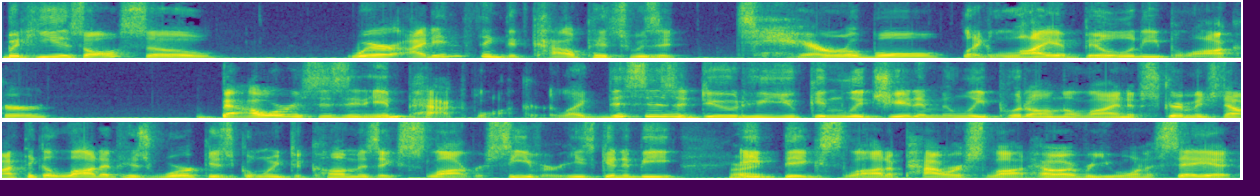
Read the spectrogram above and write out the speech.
But he is also where I didn't think that Kyle Pitts was a terrible like liability blocker. Bowers is an impact blocker. Like this is a dude who you can legitimately put on the line of scrimmage. Now I think a lot of his work is going to come as a slot receiver. He's going to be right. a big slot, a power slot, however you want to say it.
